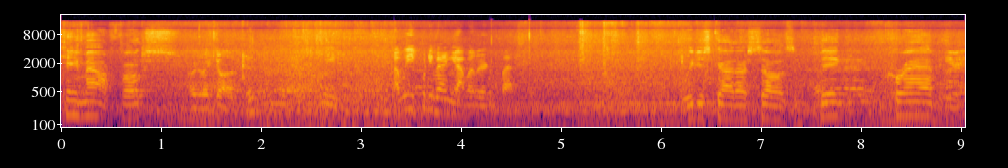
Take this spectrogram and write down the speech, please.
came out, folks. अभी इपनी बैंक यहाँ पर पर. We just got ourselves a big crab here.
